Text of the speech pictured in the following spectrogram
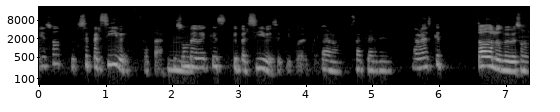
Y eso se percibe. Total. Es un Mm, bebé que, es- que percibe ese tipo de cosas. Claro, se ha perdido. La verdad es que todos los bebés son,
